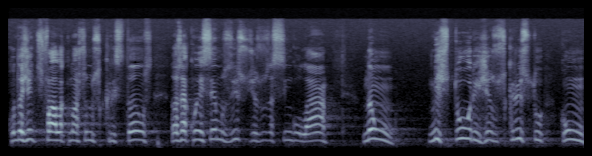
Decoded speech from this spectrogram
Quando a gente fala que nós somos cristãos, nós já conhecemos isso, Jesus é singular. Não misture Jesus Cristo com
